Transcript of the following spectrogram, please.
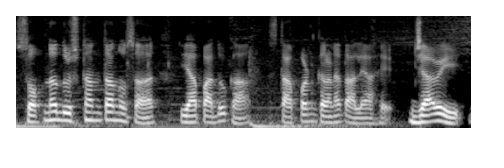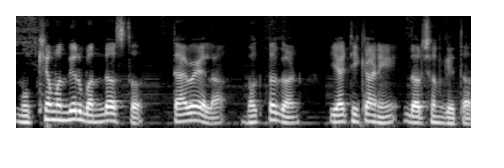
स्वप्नदृष्टांतानुसार या पादुका स्थापन करण्यात आल्या आहे. ज्यावेळी मुख्य मंदिर बंद असतं त्यावेळेला भक्तगण या ठिकाणी दर्शन घेतात.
